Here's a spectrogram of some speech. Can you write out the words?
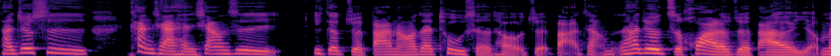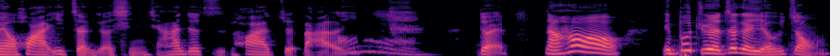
它就是看起来很像是一个嘴巴，然后再吐舌头的嘴巴这样子，它就只画了嘴巴而已，没有画一整个形象，它就只画嘴巴而已。哦、对，然后。你不觉得这个有一种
